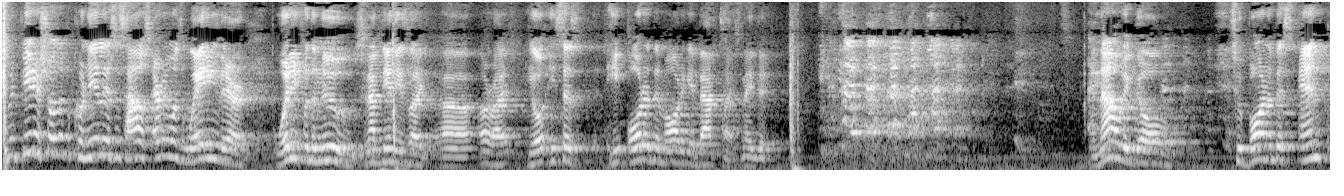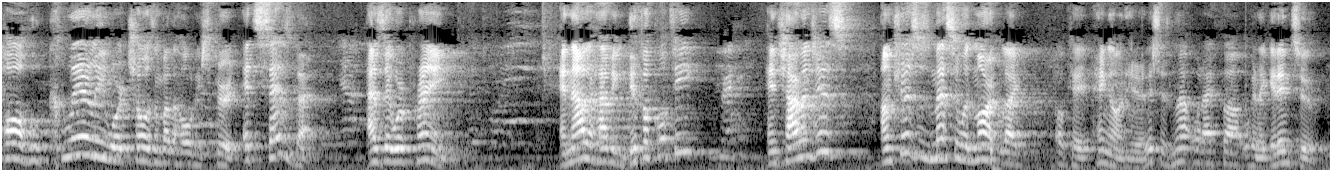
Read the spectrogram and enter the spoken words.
I mean, Peter shows up at Cornelius' house, everyone's waiting there, waiting for the news. And at the end, he's like, uh, all right. He, he says he ordered them all to get baptized, and they did. And now we go to Barnabas and Paul, who clearly were chosen by the Holy Spirit. It says that as they were praying. And now they're having difficulty and challenges. I'm sure this is messing with Mark, like, okay, hang on here. This is not what I thought we are going to get into.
